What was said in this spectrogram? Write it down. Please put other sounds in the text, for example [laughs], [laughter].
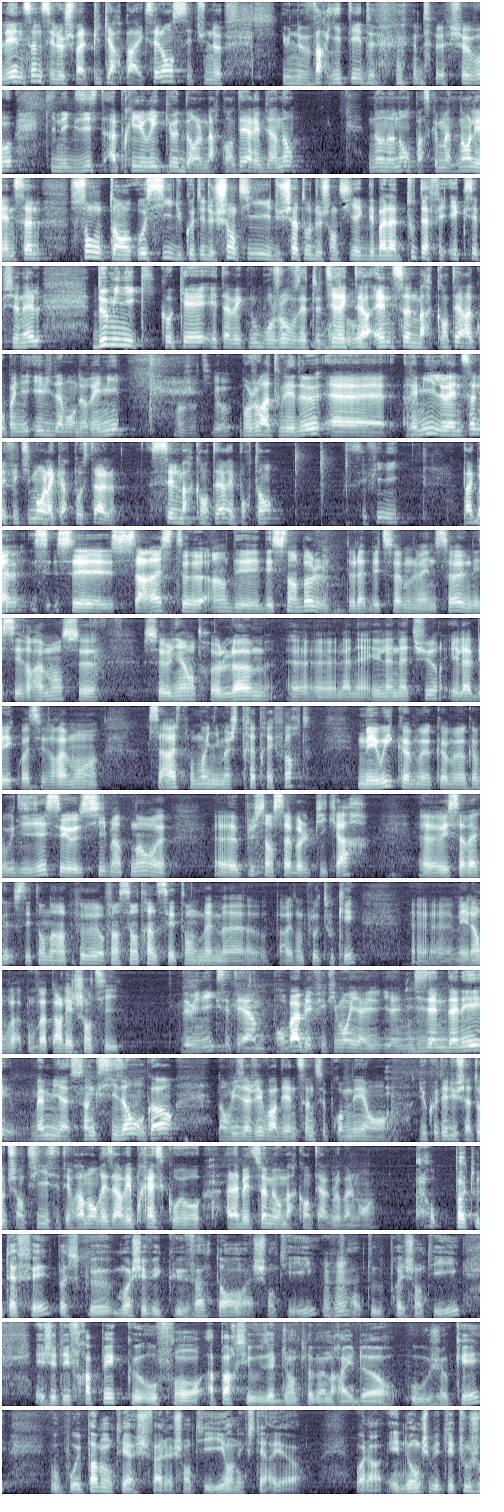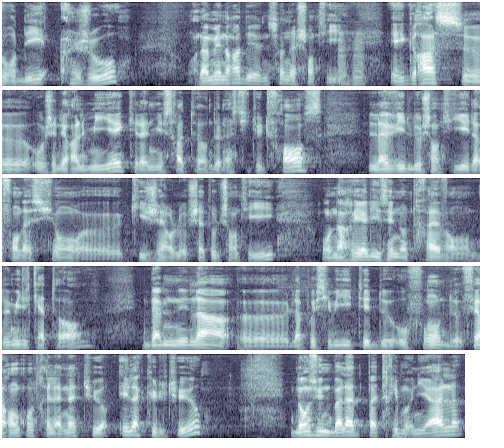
Les Henson, c'est le cheval picard par excellence. C'est une, une variété de, [laughs] de chevaux qui n'existe a priori que dans le Marcanterre. Eh bien non. Non, non, non, parce que maintenant les Henson sont en- aussi du côté de Chantilly et du château de Chantilly avec des balades tout à fait exceptionnelles. Dominique Coquet est avec nous. Bonjour, vous êtes directeur Henson Marcanterre, accompagné évidemment de Rémi. Bonjour Thio. Bonjour à tous les deux. Euh, Rémi, le Henson, effectivement, la carte postale, c'est le Marcanterre et pourtant, c'est fini. Pas Bah, que. ça reste un des, des symboles de la baie de Somme, le Henson, et c'est vraiment ce, ce lien entre l'homme euh, et la nature et la baie. Quoi. C'est vraiment, ça reste pour moi une image très très forte. Mais oui, comme, comme, comme vous disiez, c'est aussi maintenant euh, euh, plus un symbole picard. Euh, et ça va s'étendre un peu, enfin c'est en train de s'étendre même euh, par exemple au Touquet. Euh, mais là, on va, on va parler de Chantilly. Dominique, c'était improbable, effectivement, il y a, il y a une dizaine d'années, même il y a 5-6 ans encore, d'envisager voir des Henson se promener en- du côté du château de Chantilly. C'était vraiment réservé presque au- à la baie de Somme et au Marcanterre, globalement. hein. Alors, pas tout à fait, parce que moi, j'ai vécu 20 ans à Chantilly, Mhm. enfin, tout près de Chantilly, et j'étais frappé qu'au fond, à part si vous êtes gentleman rider ou jockey, vous ne pouvez pas monter à cheval à Chantilly en extérieur. Voilà. Et donc, je m'étais toujours dit, un jour, on amènera des Henson à Chantilly. Et grâce euh, au général Millet, qui est l'administrateur de l'Institut de France, la ville de Chantilly et la fondation euh, qui gère le château de Chantilly, on a réalisé notre rêve en 2014 d'amener là euh, la possibilité de, au fond, de faire rencontrer la nature et la culture dans une balade patrimoniale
